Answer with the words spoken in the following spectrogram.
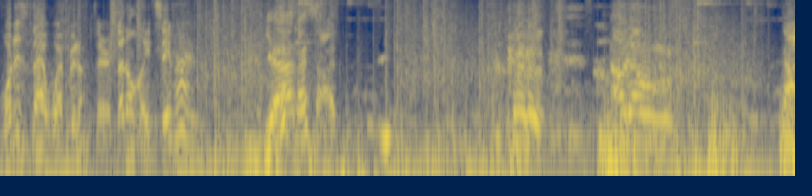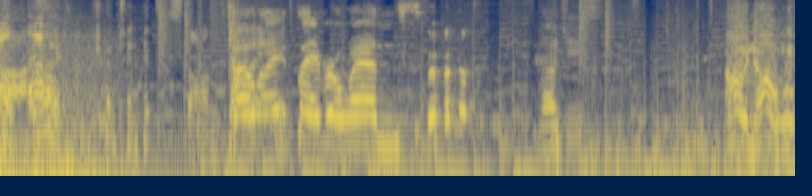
What is that weapon up there? Is that a lightsaber? Yes, I thought. oh no! Ow! Ah, Ow! God dang it. Stop. The lightsaber wins. Oh, jeez. Oh no!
